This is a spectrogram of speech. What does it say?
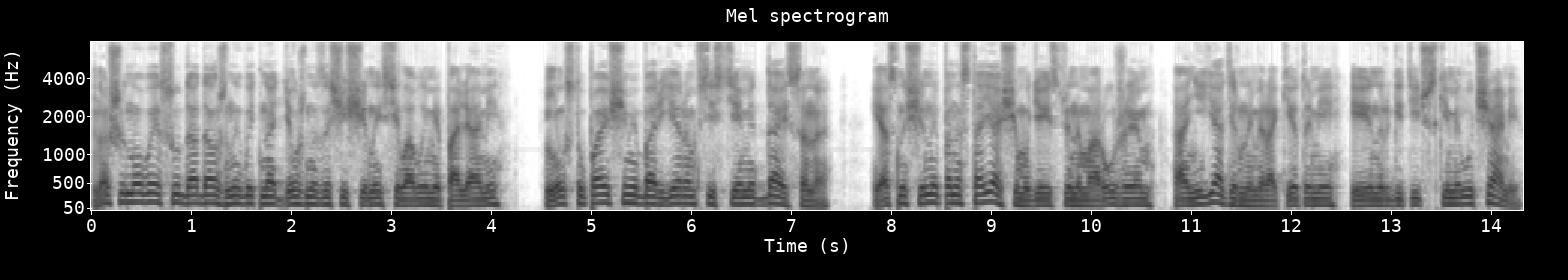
Наши новые суда должны быть надежно защищены силовыми полями, не уступающими барьерам в системе Дайсона, и оснащены по-настоящему действенным оружием, а не ядерными ракетами и энергетическими лучами.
